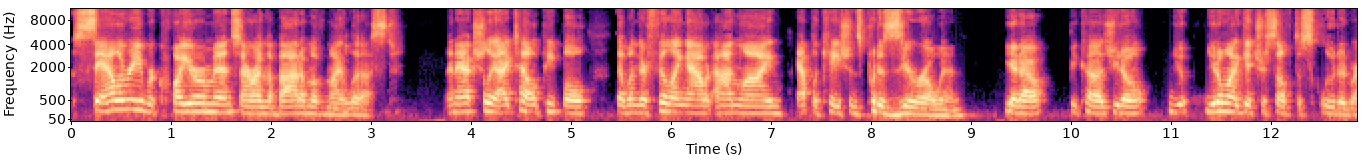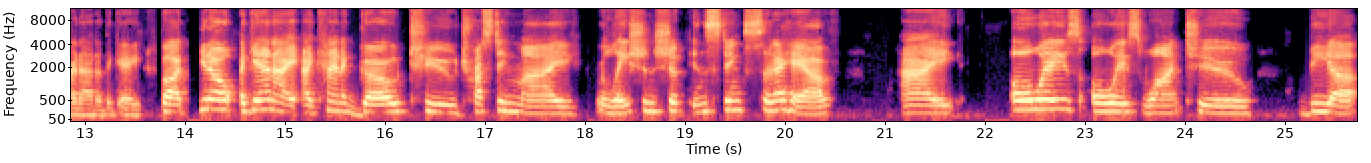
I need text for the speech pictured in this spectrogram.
salary requirements are on the bottom of my list. And actually, I tell people that when they're filling out online applications, put a zero in, you know, because you don't you, you don't want to get yourself excluded right out of the gate. But, you know, again, I, I kind of go to trusting my relationship instincts that I have. I always, always want to be a,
